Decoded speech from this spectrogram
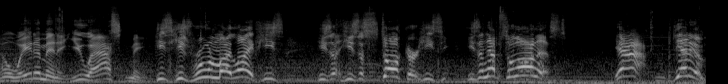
No, wait a minute. You asked me. He's he's ruined my life. He's he's a, he's a stalker. He's he's an Epsilonist. Yeah, get him.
